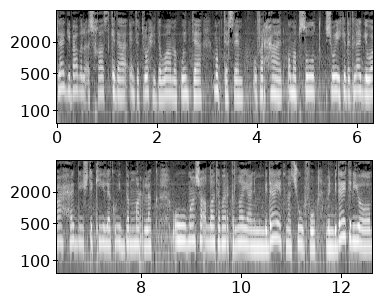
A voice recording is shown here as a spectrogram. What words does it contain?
تلاقي بعض الأشخاص كذا أنت تروح لدوامك وأنت مبتسم وفرحان ومبسوط. شوي كذا تلاقي واحد يشتكي لك ويتدمر لك. وما شاء الله تبارك الله يعني من بداية ما تشوفه من بداية اليوم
